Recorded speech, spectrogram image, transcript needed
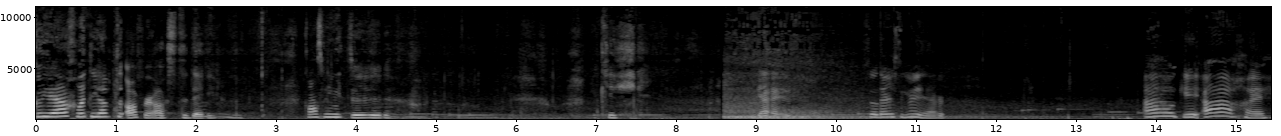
Kuya, what do you have to offer us today? Cause we need to... Okay. Guys, so there's Gruyere. Ah, okay. Ah, okay.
